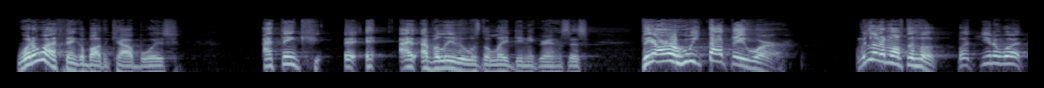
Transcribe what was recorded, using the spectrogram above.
what do I think about the Cowboys? I think I, I believe it was the late Denny Green who says they are who we thought they were. We let them off the hook, but you know what?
